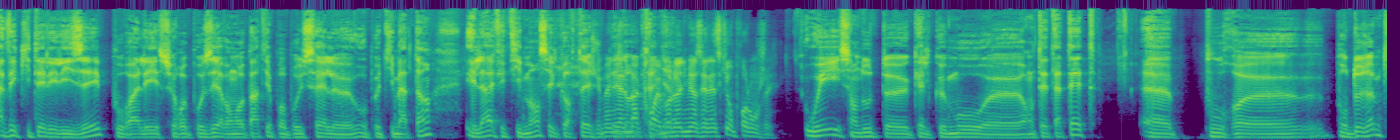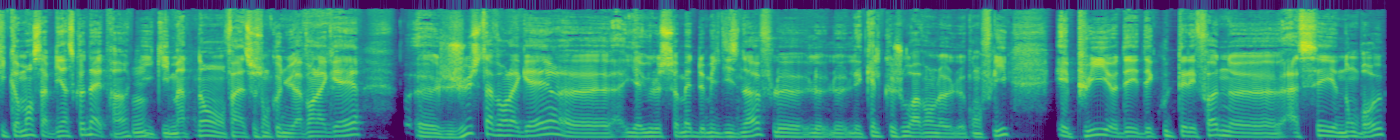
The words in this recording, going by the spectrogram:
avait quitté l'Elysée pour aller se reposer avant de repartir pour Bruxelles euh, au petit matin. Et là, effectivement, c'est le cortège du Emmanuel Macron et Volodymyr Zelensky ont prolongé. Oui, sans doute euh, quelques mots euh, en tête à tête. pour pour deux hommes qui commencent à bien se connaître, hein, qui, mmh. qui maintenant, enfin, se sont connus avant la guerre, euh, juste avant la guerre, euh, il y a eu le sommet de 2019, le, le, les quelques jours avant le, conflit, et puis euh, des, des, coups de téléphone assez nombreux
